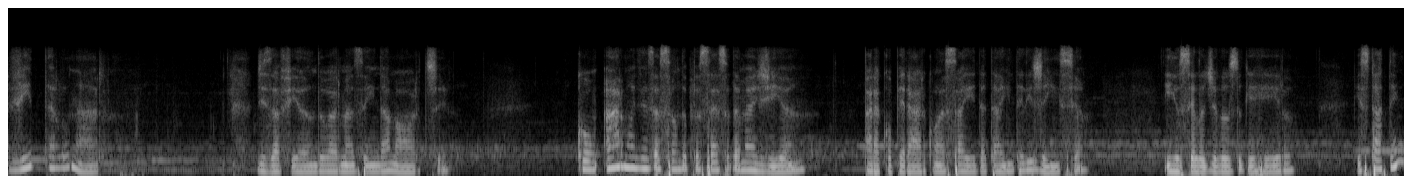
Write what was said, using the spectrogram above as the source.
vida lunar. Desafiando o armazém da morte, com harmonização do processo da magia para cooperar com a saída da inteligência. E o selo de luz do guerreiro está em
